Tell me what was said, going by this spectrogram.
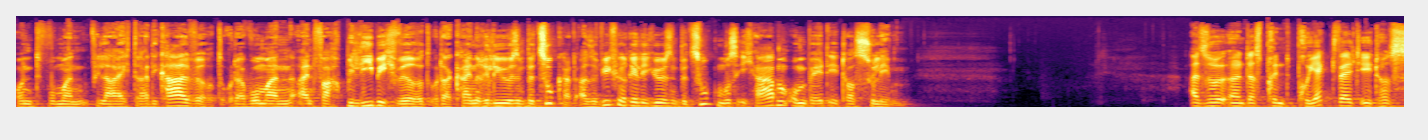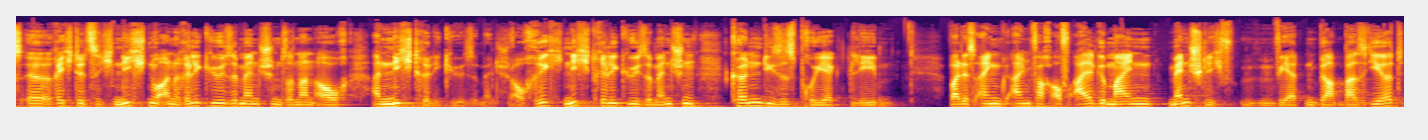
und wo man vielleicht radikal wird oder wo man einfach beliebig wird oder keinen religiösen Bezug hat. Also wie viel religiösen Bezug muss ich haben, um Weltethos zu leben? Also äh, das Projekt Weltethos äh, richtet sich nicht nur an religiöse Menschen, sondern auch an nicht religiöse Menschen. Auch nicht religiöse Menschen können dieses Projekt leben weil es ein, einfach auf allgemeinen menschlichen Werten basiert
